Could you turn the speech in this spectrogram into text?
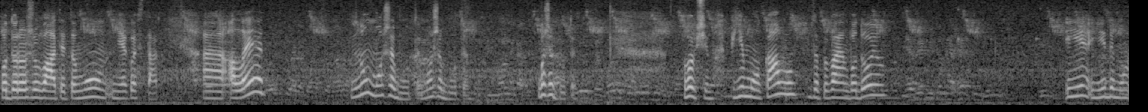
подорожувати, тому якось так. Е, Але ну, може бути, може бути. Може бути. В общем, п'ємо каву, запиваємо водою і їдемо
